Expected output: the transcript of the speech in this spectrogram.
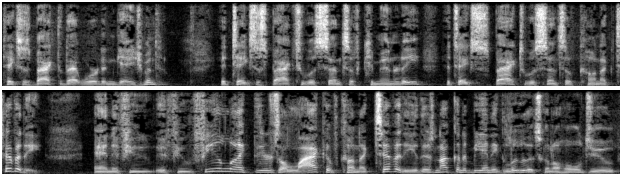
takes us back to that word engagement. It takes us back to a sense of community. It takes us back to a sense of connectivity. And if you if you feel like there's a lack of connectivity, there's not going to be any glue that's going to hold you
